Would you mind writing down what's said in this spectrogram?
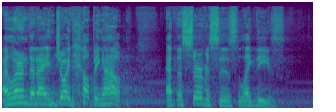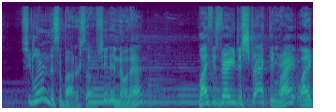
I learned that I enjoyed helping out at the services like these. She learned this about herself. She didn't know that. Life is very distracting, right? Like,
